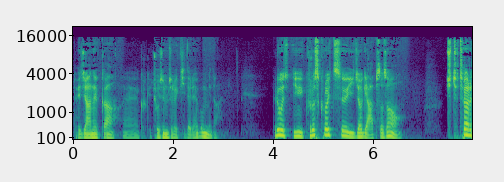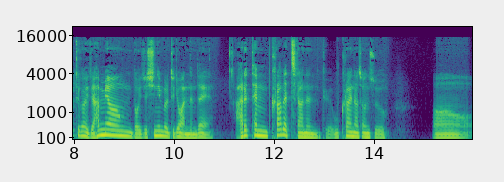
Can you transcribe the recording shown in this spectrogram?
되지 않을까 예, 그렇게 조심스레 기대를 해봅니다. 그리고 이 그로스크로이츠 이적이 앞서서 슈투트가르트가 이제 한 명 더 이제 신임을 들여왔는데 아르템 크라베츠라는 그 우크라이나 선수 어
